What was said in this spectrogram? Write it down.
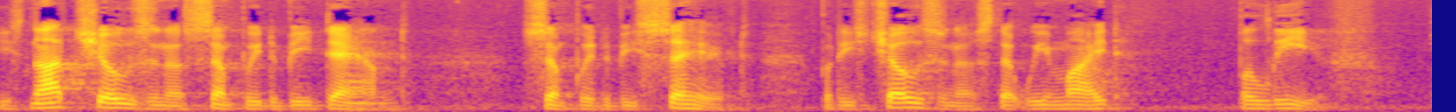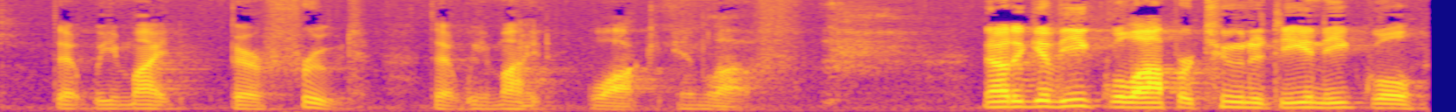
He's not chosen us simply to be damned, simply to be saved, but He's chosen us that we might believe, that we might bear fruit, that we might walk in love. Now, to give equal opportunity and equal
